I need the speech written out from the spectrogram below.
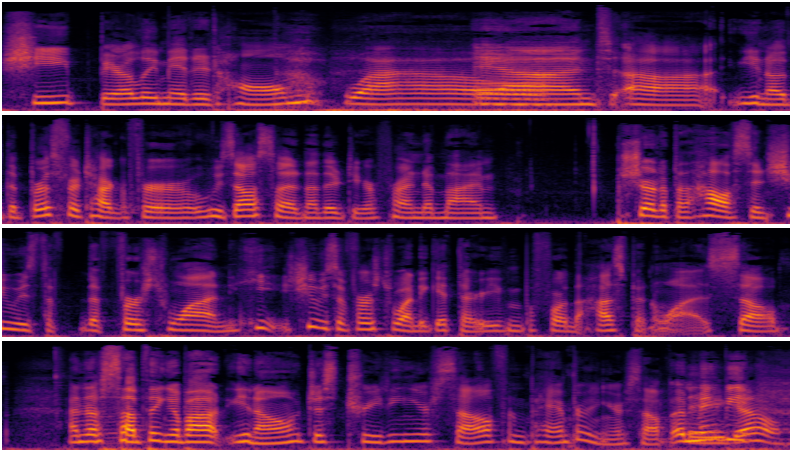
she barely made it home. wow. And, uh, you know, the birth photographer, who's also another dear friend of mine, showed up at the house and she was the, the first one. He she was the first one to get there even before the husband was. So i know something about you know just treating yourself and pampering yourself. And There you maybe go.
